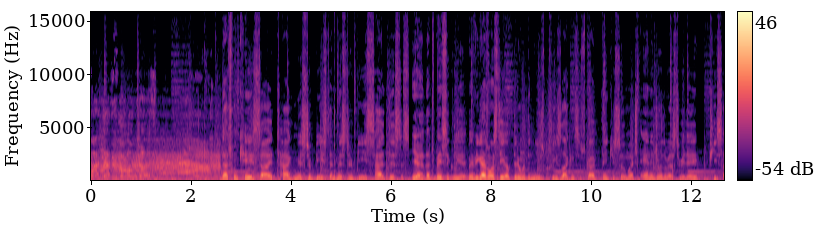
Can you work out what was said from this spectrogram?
what? That's cool, cuz. That's when KSI tagged Mr. Beast and Mr. Beast had this. Yeah, that's basically it. But if you guys want to stay updated with the news, please like and subscribe. Thank you so much and enjoy the rest of your day. Peace out.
